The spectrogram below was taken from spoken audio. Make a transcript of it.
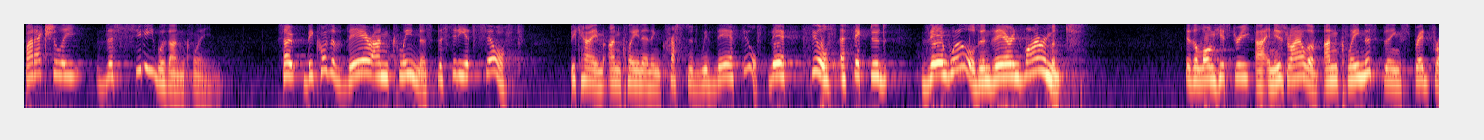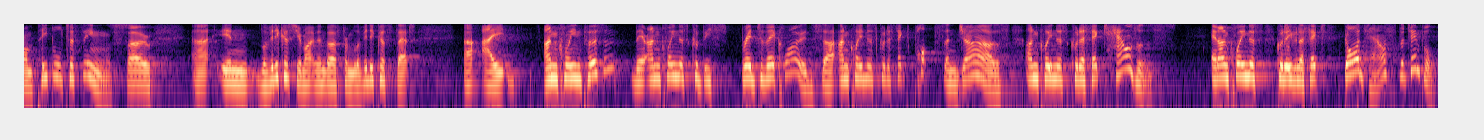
but actually the city was unclean. So, because of their uncleanness, the city itself became unclean and encrusted with their filth. Their filth affected their world and their environment. There's a long history uh, in Israel of uncleanness being spread from people to things. So uh, in Leviticus, you might remember from Leviticus that uh, a unclean person, their uncleanness could be spread to their clothes. Uh, uncleanness could affect pots and jars. Uncleanness could affect houses. And uncleanness could even affect God's house, the temple.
